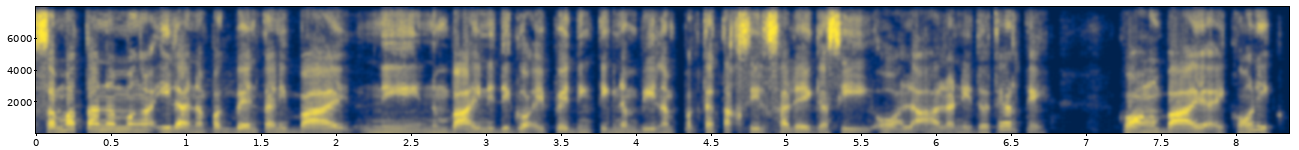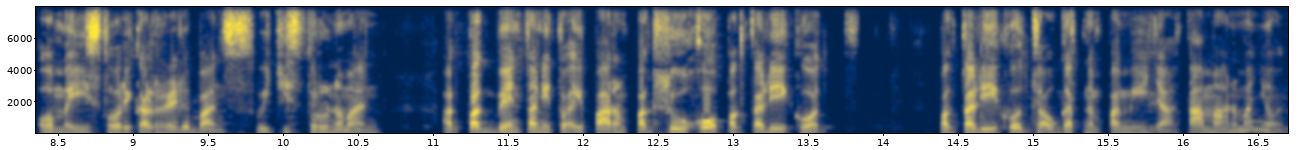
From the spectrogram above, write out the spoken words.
sa mata ng mga ilan ang pagbenta ni bahay ni ng bahay ni Digo ay pwedeng tignan bilang pagtataksil sa legacy o alaala ni Duterte. Kung ang bahay ay iconic o may historical relevance, which is true naman, ang pagbenta nito ay parang pagsuko, pagtalikod, pagtalikod sa ugat ng pamilya. Tama naman yon.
